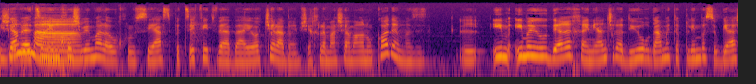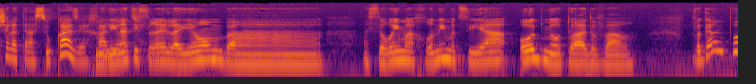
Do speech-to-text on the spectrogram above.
שבעצם ה... אם חושבים על האוכלוסייה הספציפית והבעיות שלה, בהמשך למה שאמרנו קודם, אז אם, אם היו דרך העניין של הדיור גם מטפלים בסוגיה של התעסוקה, זה יכול להיות... מדינת ישראל היום, בעשורים האחרונים, מציעה עוד מאותו הדבר. וגם פה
